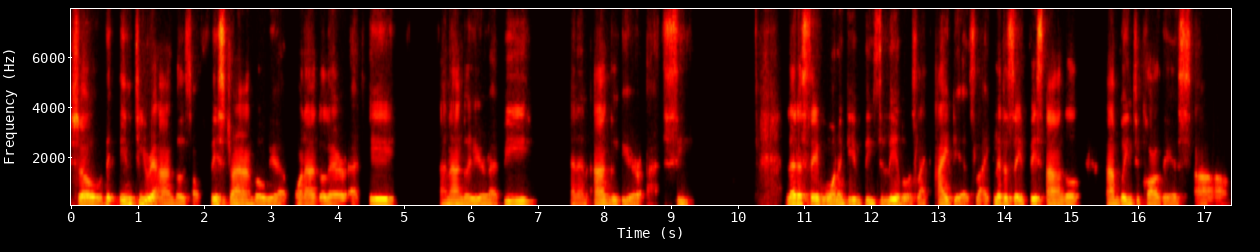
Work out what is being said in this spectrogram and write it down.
So the interior angles of this triangle, we have one angle there at A, an angle here at B, and an angle here at C. Let us say we want to give these labels like ideas. Like let us say this angle, I'm going to call this, um,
